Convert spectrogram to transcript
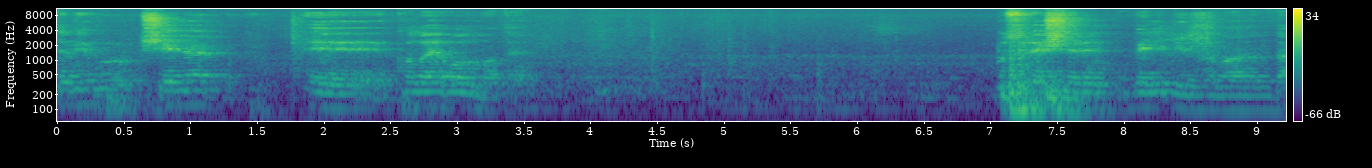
Tabii bu şeyler e, kolay olmadı. Bu süreçlerin belli bir zamanında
